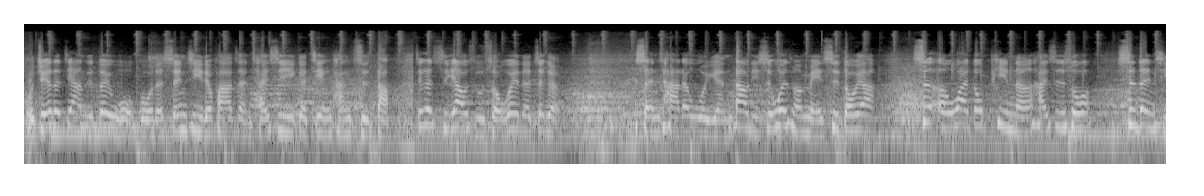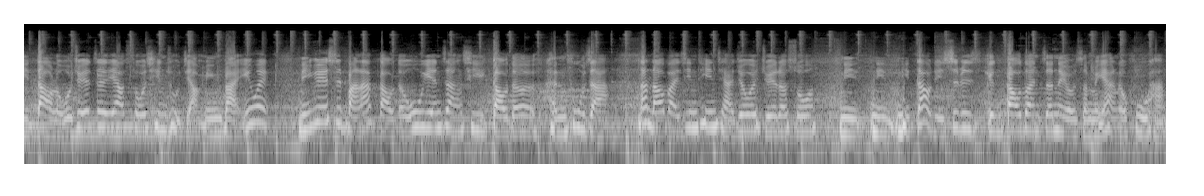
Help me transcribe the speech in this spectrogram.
我觉得这样子对我国的生计的发展才是一个健康之道。这个食药署所谓的这个审查的委员，到底是为什么每次都要是额外都聘呢，还是说是任期到了？我觉得这要说清楚、讲明白，因为你越是把它搞得乌烟瘴气、搞得很复杂，那老百姓听起来就会觉得说，你你你到底是不是跟高端真的有什么样的护航？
